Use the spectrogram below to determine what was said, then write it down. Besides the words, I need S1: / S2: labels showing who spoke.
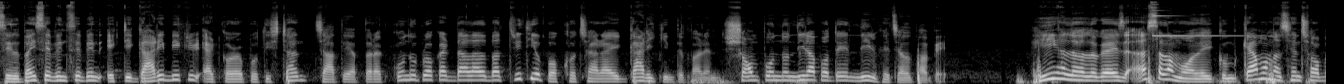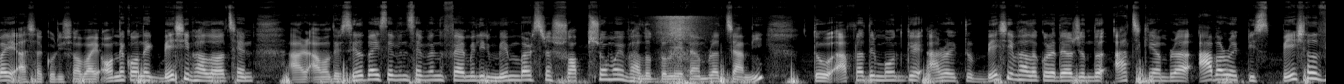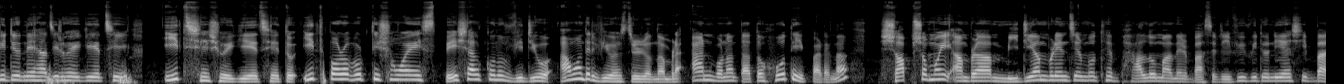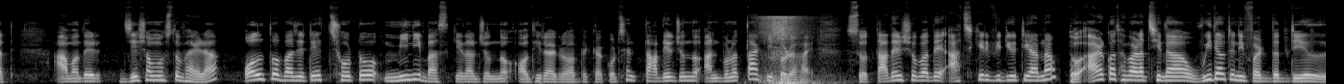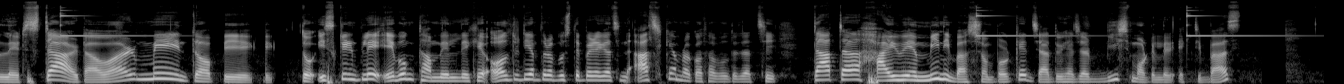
S1: Sell by seven seven একটি গাড়ি বিক্রির অ্যাড করার প্রতিষ্ঠান, যাতে আপনারা কোনো প্রকার দালাল বা তৃতীয় পক্ষ ছাড়াই গাড়ি কিনতে পারেন সম্পূর্ণ নিরাপদে, নির্ভেজালভাবে। হি হ্যালো হ্যালো গাইজ আসসালামু আলাইকুম। কেমন আছেন সবাই? আশা করি সবাই অনেক অনেক বেশি ভালো আছেন। আর আমাদের সেল বাই সেভেন সেভেন ফ্যামিলির মেম্বার্সরা সবসময় ভালো দলে, এটা আমরা জানি। তো আপনাদের মনকে আরও একটু বেশি ভালো করে দেওয়ার জন্য আজকে আমরা আবারও একটি স্পেশাল ভিডিও নিয়ে হাজির হয়ে গিয়েছি। ঈদ শেষ হয়ে গিয়েছে, তো ঈদ পরবর্তী সময়ে স্পেশাল কোনো ভিডিও আমাদের ভিউয়ার্সদের জন্য আমরা আনব না, তা তো হতেই পারে না। সব সময় আমরা মিডিয়াম রেঞ্জের মধ্যে ভালো মানের বাসের রিভিউ ভিডিও নিয়ে আসি বাট আমাদের যে সমস্ত ভাইরা অল্প বাজেটে ছোট মিনি বাস কেনার জন্য অধীর আগ্রহ অপেক্ষা করছেন, তাদের জন্য আনব না, তা কী করে হয়? সো তাদের সুবাদে আজকের ভিডিওটি আনা। তো আর কথা বাড়াচ্ছি না without any further deal let start our main topic তো স্ক্রিন প্লে এবং থামনেল দেখে অলরেডি আপনারা বুঝতে পেরে গেছেন আজকে আমরা কথা বলতে যাচ্ছি টাটা হাইওয়ে মিনি বাস সম্পর্কে, যা দুই হাজার বিশ মডেলের একটি বাস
